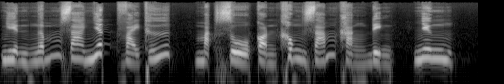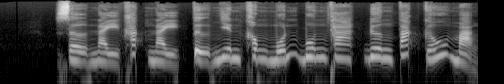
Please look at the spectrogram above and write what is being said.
Nghiền ngấm ra nhất vài thứ, mặc dù còn không dám khẳng định, nhưng... Giờ này khắc này tự nhiên không muốn buông tha đương tác cứu mạng.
